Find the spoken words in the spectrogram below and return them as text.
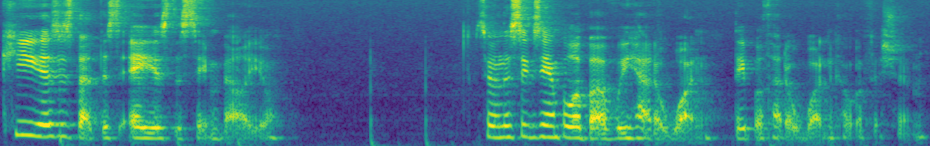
key is, is that this a is the same value. So in this example above, we had a 1. They both had a 1 coefficient.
